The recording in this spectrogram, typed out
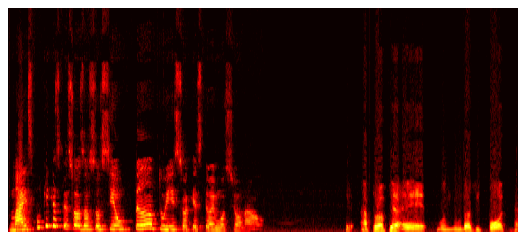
Mas por que, que as pessoas associam tanto isso à questão emocional? A própria, é, uma das hipóteses, a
